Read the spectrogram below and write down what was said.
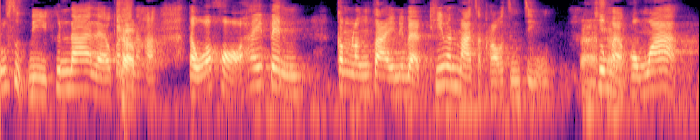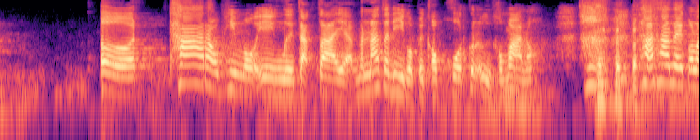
รู้สึกดีขึ้นได้แล้วก็ได้นะคะ แต่ว่าขอให้เป็นกำลังใจในแบบที่มันมาจากเราจริง ๆ คือหมายความว่า เออถ้าเราพิมพ์เอาเองเลยจากใจอะมันน่าจะดีกว่าไปก๊อปโค้ดคนอื่นเขามาเนาะถ้าถ้าในกร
